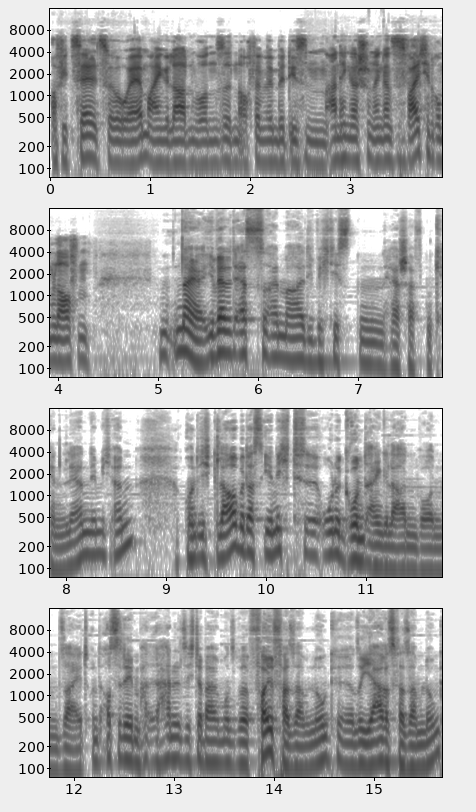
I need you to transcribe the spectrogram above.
offiziell zur ORM eingeladen worden sind, auch wenn wir mit diesem Anhänger schon ein ganzes Weilchen rumlaufen. Naja, ihr werdet erst einmal die wichtigsten Herrschaften kennenlernen, nehme ich an. Und ich glaube, dass ihr nicht äh, ohne Grund eingeladen worden seid. Und außerdem ha- handelt es sich dabei um unsere Vollversammlung, äh, unsere Jahresversammlung.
